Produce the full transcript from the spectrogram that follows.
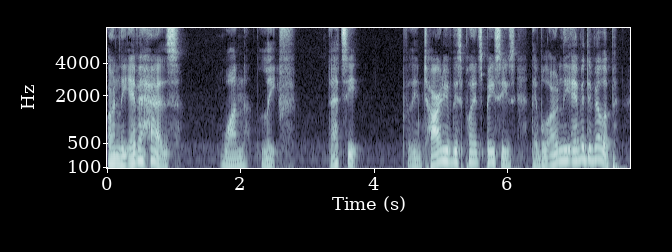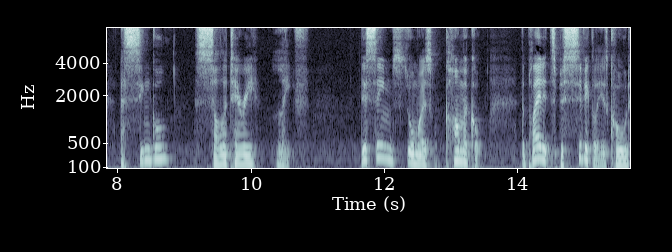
only ever has one leaf. That's it. For the entirety of this plant species, they will only ever develop a single solitary leaf. This seems almost comical. The plant specifically is called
